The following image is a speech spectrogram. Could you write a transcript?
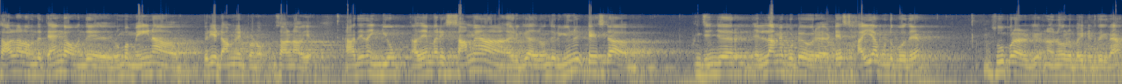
சால்னாவில் வந்து தேங்காய் வந்து ரொம்ப மெயினாக பெரிய டாமினேட் பண்ணும் சால்னாவே. அதே தான் இங்கேயும். அதே மாதிரி செம்மையாக இருக்குது அதில் வந்து ஒரு யூனிக் டேஸ்ட்டாக ஜிஞ்சர் எல்லாமே போட்டு ஒரு டேஸ்ட் ஹையாக கொண்டு போகுது. சூப்பராக இருக்குது நான் இன்னொரு பைட் எடுத்துக்கிறேன்.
